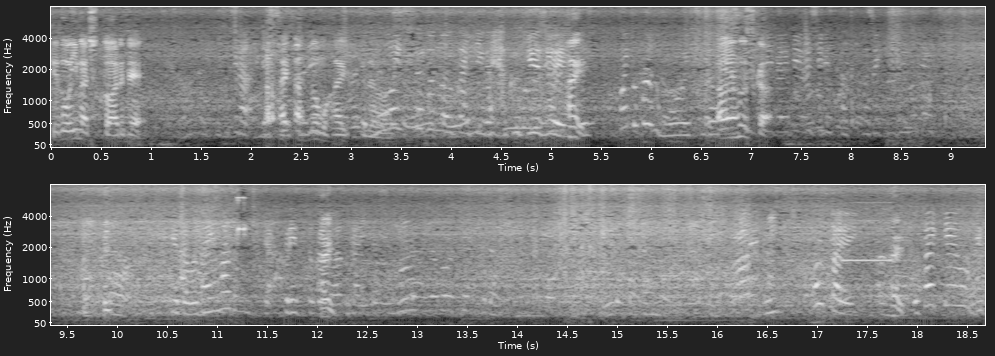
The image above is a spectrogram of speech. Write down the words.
けど、今ちょっとあれで、こちら、あはい。あどうもはい。ありがとうござい。ますもう1個分のお会計が190円です。はい。ホワイトカードもう一度。あそうですかい。ただい。てよろしい。ですか申し訳ありません。ありがとうござい。ます。じゃあ、クレジットカードお預かりい。たします。に今回、あのはい。お会計を別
